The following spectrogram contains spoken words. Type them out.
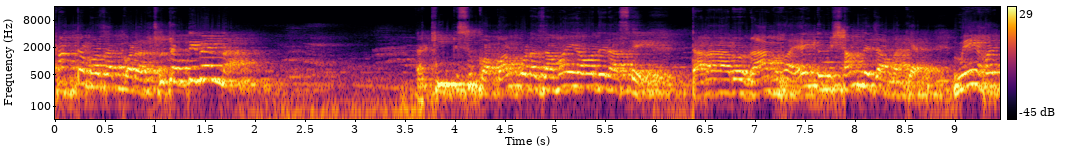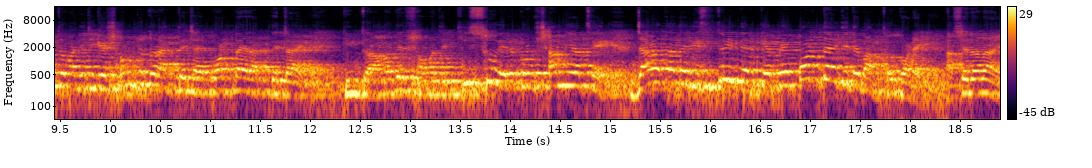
ঠাট্টা মজাক করার সুযোগ দিবেন না। আর কি কিছু কপাল জামাই আমাদের আছে তারা আরও রাগ হয় তুমি সামনে যাও না কেন? মেয়ে হয়তো বা নিজেকে সংযত রাখতে চায় পর্দায় রাখতে চায় কিন্তু আমাদের সমাজে কিছু এরকম স্বামী আছে যারা তাদের স্ত্রীদেরকে বেপর্দায় যেতে বাধ্য করে। আছে না নাই?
